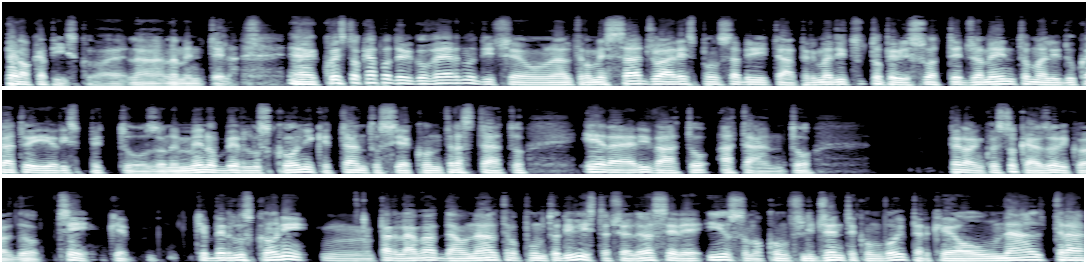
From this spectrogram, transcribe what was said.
Però capisco eh, la lamentela. Eh, questo capo del governo dice un altro messaggio, ha responsabilità prima di tutto per il suo atteggiamento maleducato e irrispettoso. Nemmeno Berlusconi, che tanto si è contrastato, era arrivato a tanto però in questo caso ricordo sì, che, che Berlusconi mh, parlava da un altro punto di vista, cioè della serie io sono confliggente con voi perché ho un'altra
